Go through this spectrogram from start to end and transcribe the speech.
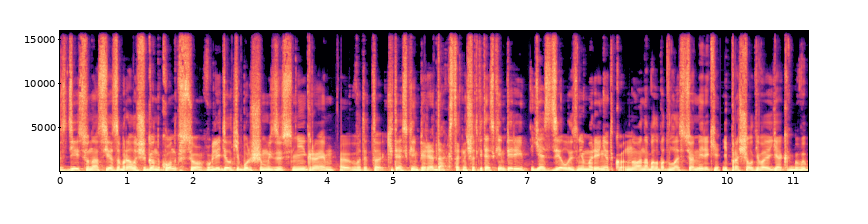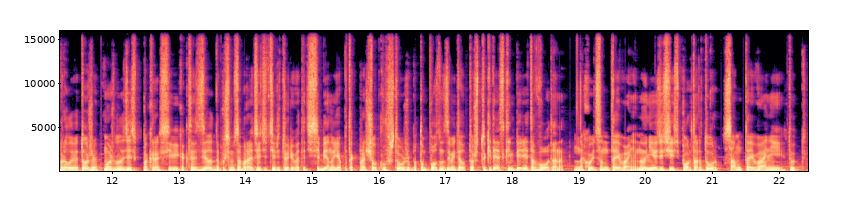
здесь у нас я забрал еще Гонконг, все, в гляделки больше мы здесь не играем. Э, вот это Китайская империя. Да, кстати, насчет Китайской империи, я сделал из нее марионетку, но она была под властью Америки, и прощелкивая, я как бы выбрал ее тоже. Можно было здесь покрасивее как-то сделать, допустим, забрать эти территории, вот эти себе, но я так прощелкал, что уже потом поздно заметил, то, что Китайская империя это вот она, находится на Тайване. Но у нее здесь есть порт Артур, сам Тайвань и тут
